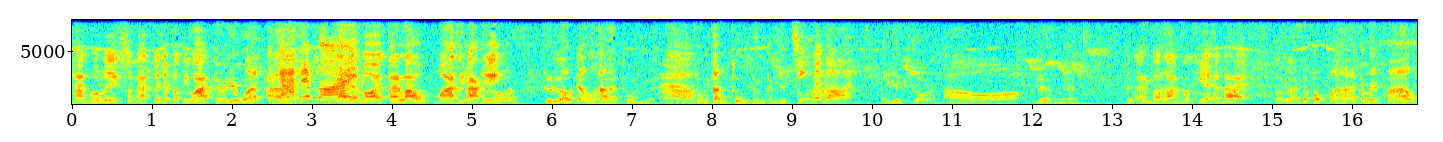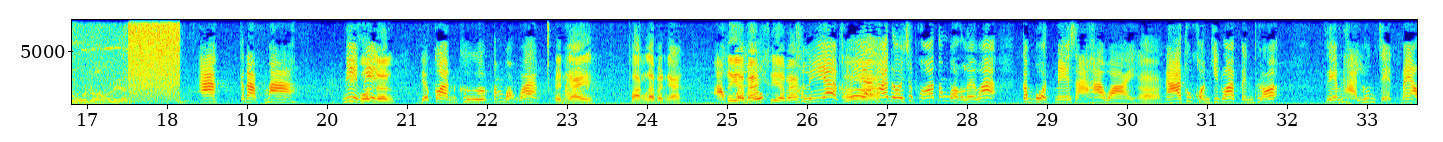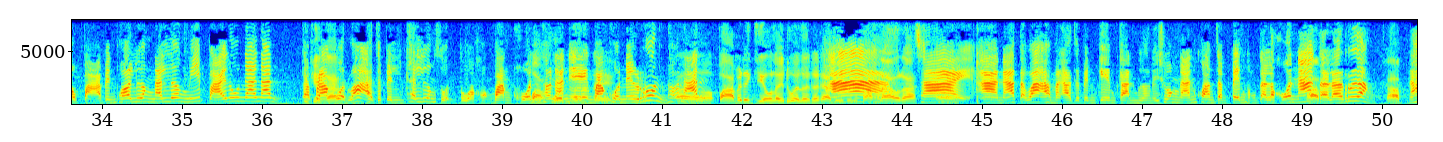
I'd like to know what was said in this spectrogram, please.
ท่านพลเอกสงัดก็จะปฏิวัติจะเรียกวัดประกาศเรียบร้อประยกาศเรียบร้อย แต่เรามาทีหลังอีกก่อนคือเราจะเอาห้าทุ่มไงอ่าของท่านทุ่มหนึ่งท่านยึดชิงก่อนไปก่อนท่านยึดก่อนอ๋อเรื่องนั้นท่านแต่จึงตอนหลังก็เคลียร์กันได้ ตอนหลังก็พ่อป๋าทำไมป๋าหูนองเลือดอะกลับมานี่อีกคนหนึ่งเดี๋ยวก่อนคือต้องบอกว่า เป็นไงฟังแล้วเป็นไง อาเคลียร์ไหมนลุกเคลียร์ไหม เคลียร์เคลียร์อ่านะโดยเฉพาะต้องบอกเลยว่ากบฏเมษาฮาวายอ่านะทุกคนคิดว่าเป็นเพราะเตรียมทหารรุ่นเจ็ดไม่เอาป๋าเป็นเพราะเรื่องนั้นเรื่องนี้ป๋านู่นนั่นนั่นแต่จริงๆปนะรากฏว่าอาจจะเป็นแค่เรื่องส่วนตัวของบางคนบางคนเท่านั้นเองเท่านั้นเอง บางคนในรุ่นเท่านั้นเออป๋าไม่ได้เกี่ยวอะไรด้วยเลยนะเนี่ยดูดูอ่าฟังแล้วนะใช่อ่านะ แต่ว่าอะมันอาจจะเป็นเกมการเมืองในช่วงนั้น ความจำเป็นของแต่ละคนนะ ครับแต่ละเรื่องครับ นะ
